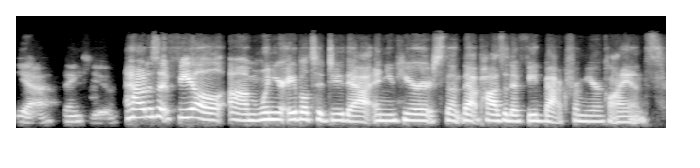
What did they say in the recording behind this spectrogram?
yeah, thank you. How does it feel um, when you're able to do that and you hear that positive feedback from your clients?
